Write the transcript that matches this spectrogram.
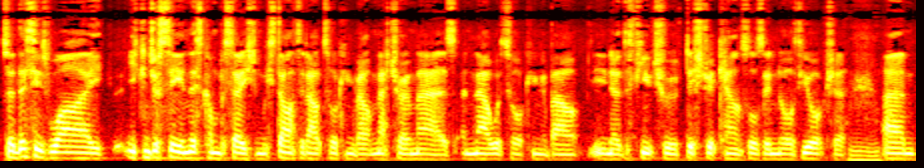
So this is why you can just see in this conversation, we started out talking about metro mayors and now we're talking about, you know, the future of district councils in North Yorkshire. Mm. Um,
